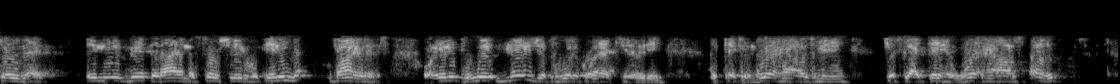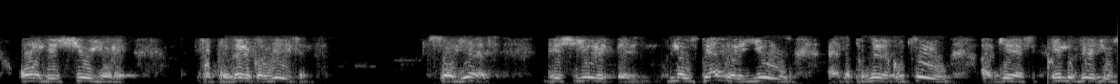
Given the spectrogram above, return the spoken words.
so that in the event that I am associated with any violence or any major political activity, that they can warehouse me just like they have warehoused others on this SHU unit for political reasons. So yes, this unit is most definitely used as a political tool against individuals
